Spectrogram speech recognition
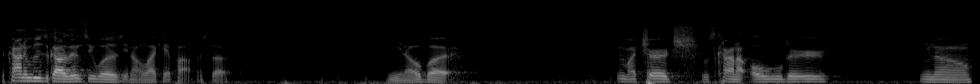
the kind of music I was into was, you know, like hip hop and stuff. You know, but my church was kind of older, you know,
